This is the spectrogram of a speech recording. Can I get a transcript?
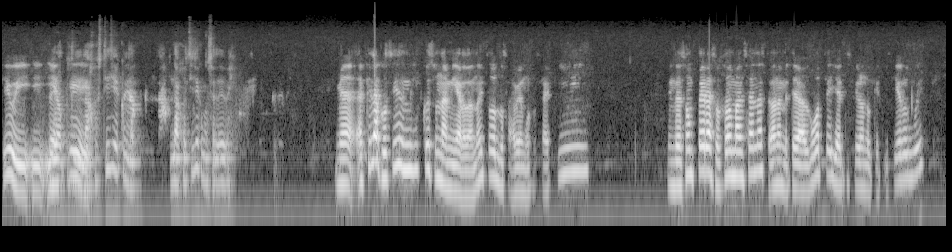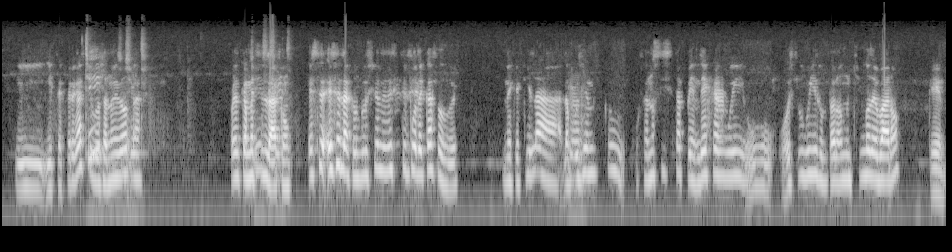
Sí, y, y Pero es pues, que, la justicia como la justicia como se debe. mira, aquí la justicia en México es una mierda, ¿no? Y todos lo sabemos. O sea, aquí, mientras son peras o son manzanas, te van a meter al bote, ya te hicieron lo que te hicieron, güey. Y, y te fregaste, güey, o sea, Sí, no hay otra. cierto. Prácticamente Sí, es la con- esa, esa es la conclusión en este tipo de casos, güey. De que aquí la, la de México, o sea, no sé si está pendeja, güey, o, o estos güeyes soltaron un chingo de varo, que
